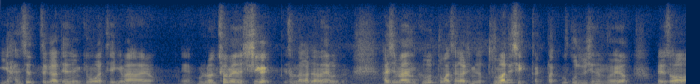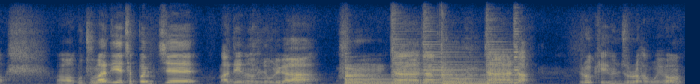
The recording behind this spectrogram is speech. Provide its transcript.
이 한 세트가 되는 경우가 되게 많아요. 예, 물론 처음에는 C가 계속 나가잖아요. 그죠? 하지만 그것도 마찬가지입니다. 두 마디씩 딱딱 묶어 주시는 거예요. 그래서 어, 그 두 마디의 첫 번째 마디는 우리가 쿵 짜장 쿵 짜자 이렇게 연주를 하고요.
